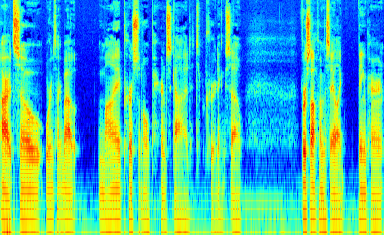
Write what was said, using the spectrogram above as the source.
All right, so we're going to talk about my personal parent's guide to recruiting. So, first off, I'm going to say, like, being a parent,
